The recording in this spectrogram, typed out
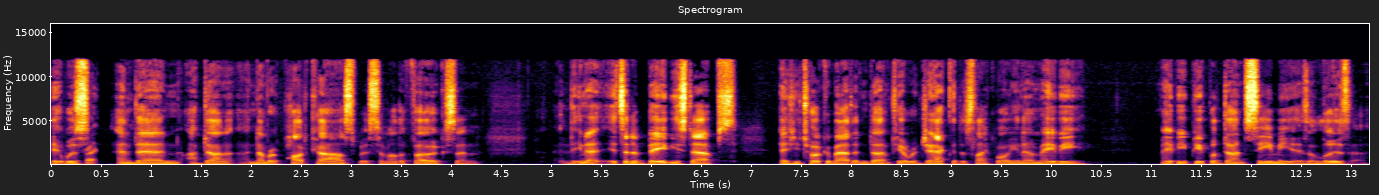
It was, right. and then I've done a number of podcasts with some other folks, and you know, it's at a baby steps. As you talk about it and don't feel rejected, it's like, well, you know, maybe, maybe people don't see me as a loser,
